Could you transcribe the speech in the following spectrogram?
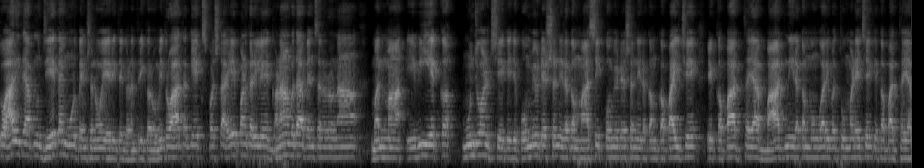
તો આ રીતે આપનું જે કાંઈ મૂળ પેન્શન હોય એ રીતે ગણતરી કરો. મિત્રો, આ તકે એક સ્પષ્ટતા એ પણ કરી લે, ઘણા બધા પેન્શનરોના મનમાં એવી એક મૂંઝવણ છે કે જે કોમ્યુટેશનની રકમ, માસિક કોમ્યુટેશનની રકમ કપાઈ છે. એ કપાત થયા બાદની રકમ મોંઘવારી ભથ્થું મળે છે કે કપાત થયા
